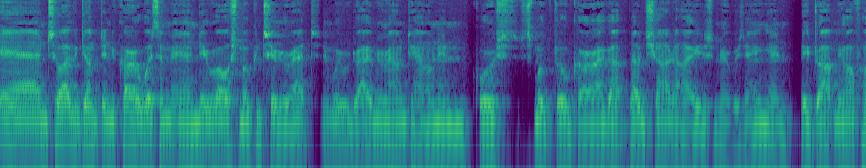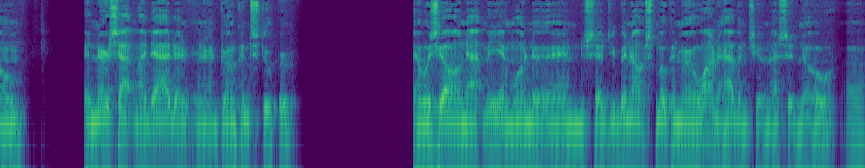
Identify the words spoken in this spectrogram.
And so I jumped in the car with them, and they were all smoking cigarettes, and we were driving around town. And of course, smoke-filled car. I got bloodshot eyes and everything, and they dropped me off home. And there sat my dad in, in a drunken stupor, and was yelling at me and wanted and said, "You've been out smoking marijuana, haven't you?" And I said, "No, uh,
